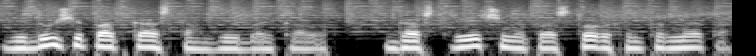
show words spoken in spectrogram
Ведущий подкаста Андрей Байкалов. До встречи на просторах интернета.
